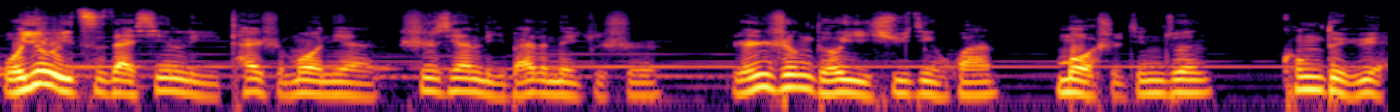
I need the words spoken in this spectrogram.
我又一次在心里开始默念诗仙李白的那句诗：“人生得意须尽欢，莫使金樽空对月。”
